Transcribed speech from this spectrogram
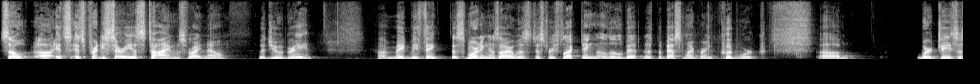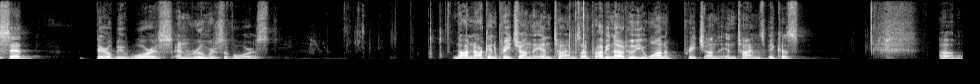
So uh, it's, it's pretty serious times right now. Would you agree? Uh, made me think this morning as I was just reflecting a little bit, that the best my brain could work, um, where Jesus said, There will be wars and rumors of wars. Now, I'm not going to preach on the end times. I'm probably not who you want to preach on the end times because um,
